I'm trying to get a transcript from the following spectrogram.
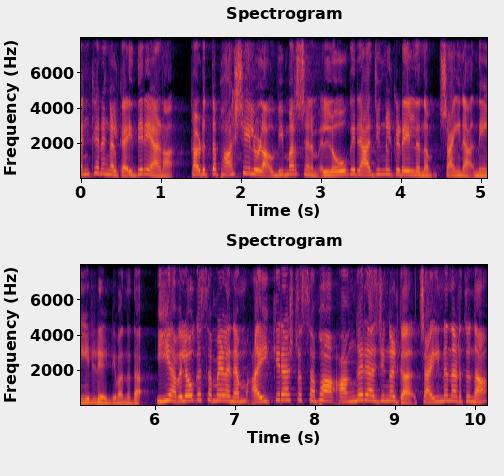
ലംഘനങ്ങൾക്ക് എതിരെയാണ് കടുത്ത ഭാഷയിലുള്ള വിമർശനം ലോകരാജ്യങ്ങൾക്കിടയിൽ നിന്നും ചൈന നേരിടേണ്ടി വന്നത്. ഈ അവലോക സമ്മേളനം ഐക്യരാഷ്ട്രസഭ അംഗരാജ്യങ്ങൾക്ക് ചൈന നടത്തുന്ന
